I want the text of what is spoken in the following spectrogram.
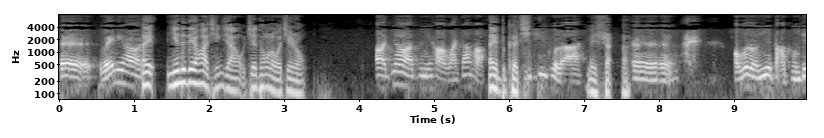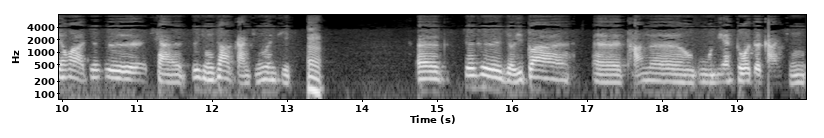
呃，喂，你好。哎，您的电话请讲，我接通了，我金融。啊，金融老师你好，晚上好。哎，不客气，辛苦了啊。没事啊。呃，好不容易打通电话，就是想咨询一下感情问题。嗯。呃，就是有一段呃谈了五年多的感情，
